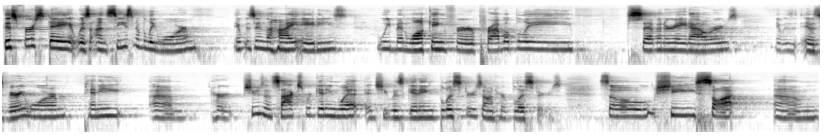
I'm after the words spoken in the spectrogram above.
This first day, it was unseasonably warm. It was in the high 80s. We'd been walking for probably seven or eight hours. It was, it was very warm. Penny, um, her shoes and socks were getting wet, and she was getting blisters on her blisters. So she sought um,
